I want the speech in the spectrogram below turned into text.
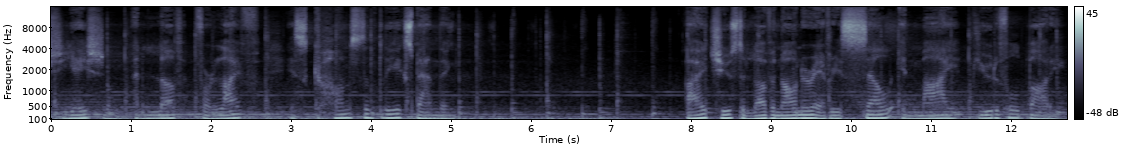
Appreciation and love for life is constantly expanding. I choose to love and honor every cell in my beautiful body.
